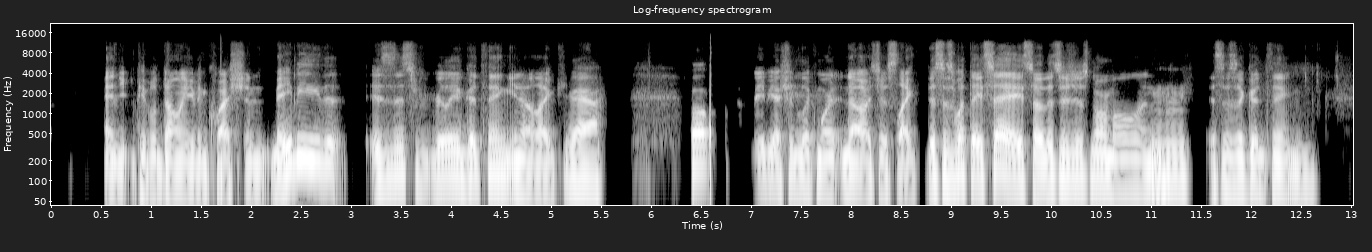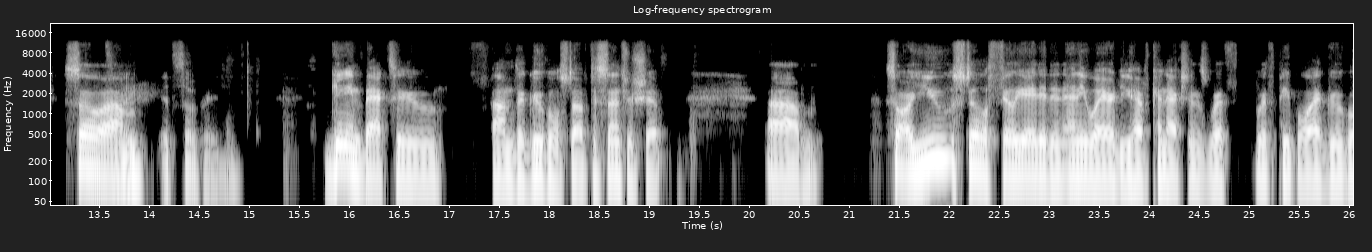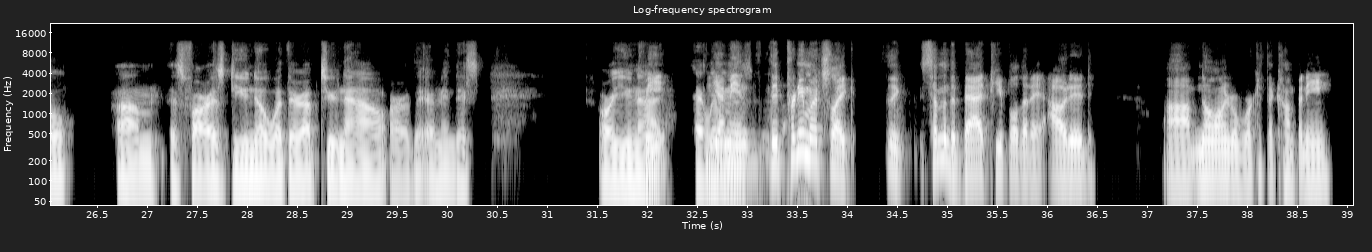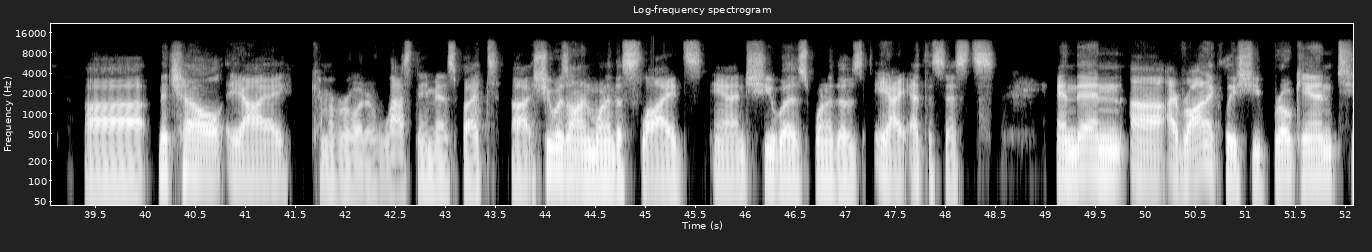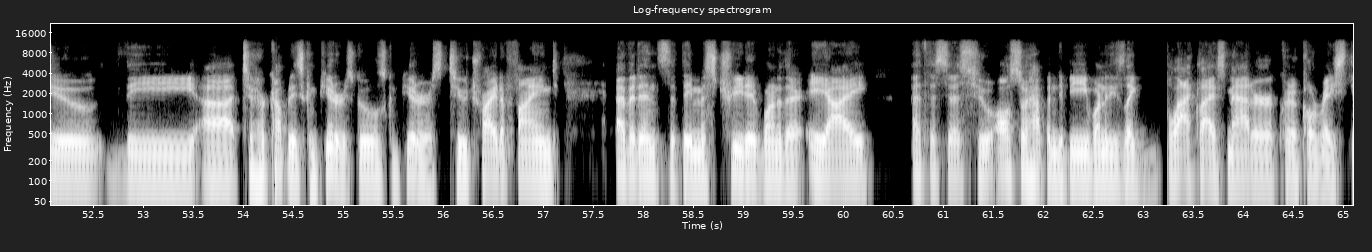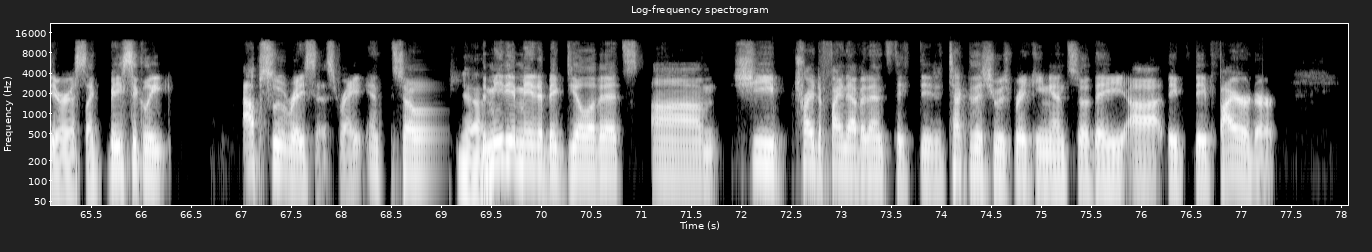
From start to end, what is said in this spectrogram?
and people don't even question. Maybe the, is this really a good thing? You know like yeah. Well maybe i should look more no it's just like this is what they say so this is just normal and mm-hmm. this is a good thing. So it's um like, it's so crazy. Getting back to um the google stuff the censorship um so are you still affiliated in any way or do you have connections with with people at google? Um as far as do you know what they're up to now or they, i mean this or are you not Yeah i mean they pretty much like the some of the bad people that i outed um no longer work at the company. Uh michelle ai can't remember what her last name is but uh she was on one of the slides and she was one of those ai ethicists. And then uh, ironically she broke into the uh, to her company's computers google's computers to try to find evidence that they mistreated one of their ai ethicists who also happened to be one of these like black lives matter critical race theorists like basically absolute racist right? And so yeah. the media made a big deal of it. Um, she tried to find evidence. They, they detected that she was breaking in so they uh, they they fired her.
